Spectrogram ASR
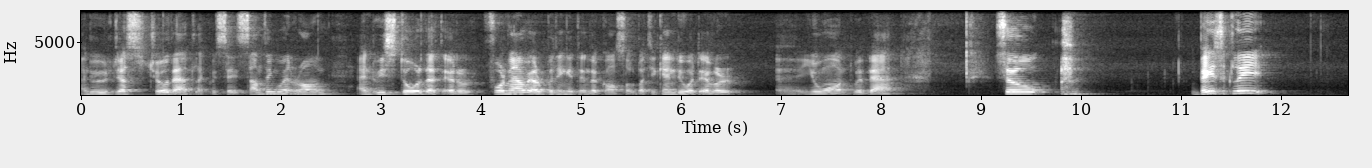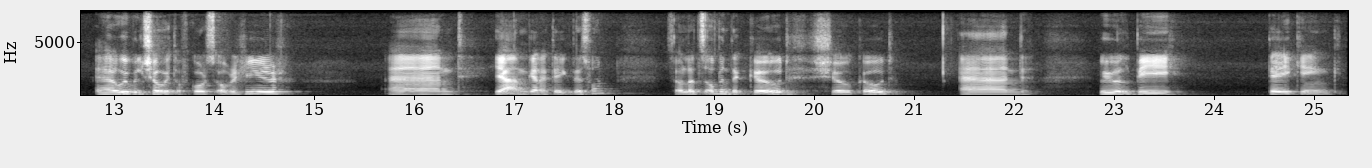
and we will just show that like we say something went wrong and we store that error. For now we are putting it in the console but you can do whatever uh, you want with that. So basically uh, we will show it of course over here. And Yeah, I'm gonna take this one. So let's open the code, show code, and we will be taking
